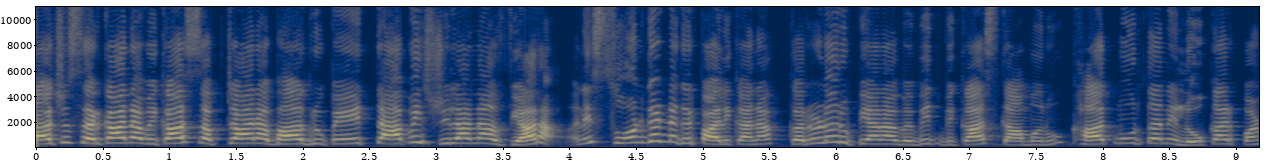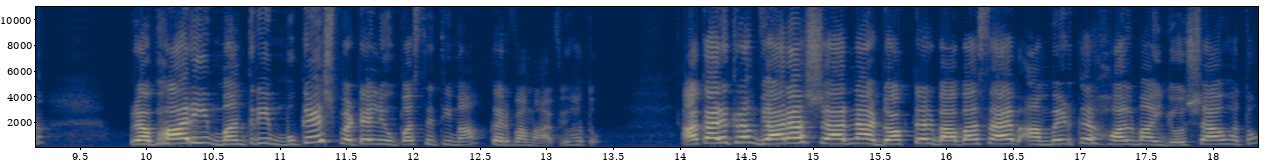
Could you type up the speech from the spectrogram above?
રાજ્ય સરકારના વિકાસ સપ્તાહના ભાગરૂપે તાપી જિલ્લાના વ્યારા અને સોનગઢ નગરપાલિકાના કરોડો રૂપિયાના વિવિધ વિકાસ કામોનું ખાતમુહૂર્ત અને લોકાર્પણ પ્રભારી મંત્રી મુકેશ પટેલની ઉપસ્થિતિમાં કરવામાં આવ્યું હતું. આ કાર્યક્રમ વ્યારા શહેરના ડોક્ટર બાબા સાહેબ આંબેડકર હોલમાં યોજાયો હતો,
